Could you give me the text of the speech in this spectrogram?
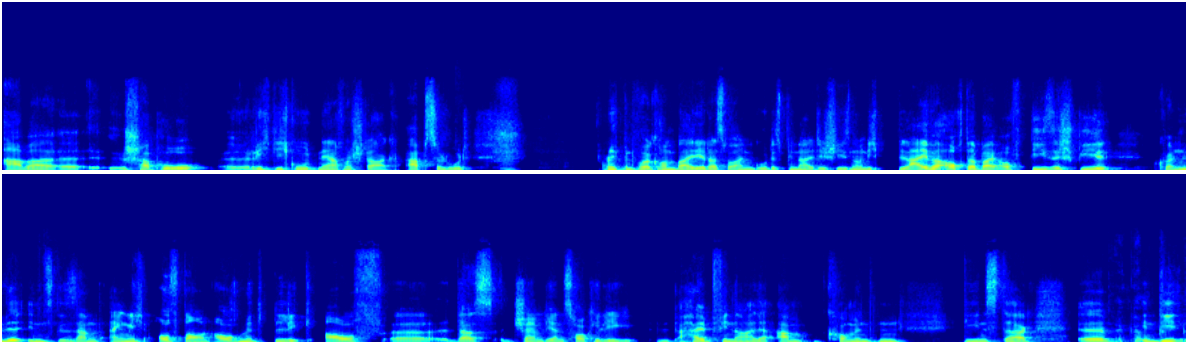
aber äh, Chapeau, äh, richtig gut, nervenstark, absolut. Ich bin vollkommen bei dir, das war ein gutes Penaltyschießen und ich bleibe auch dabei, auf dieses Spiel können wir insgesamt eigentlich aufbauen, auch mit Blick auf äh, das Champions Hockey League Halbfinale am kommenden Dienstag. Äh, in die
